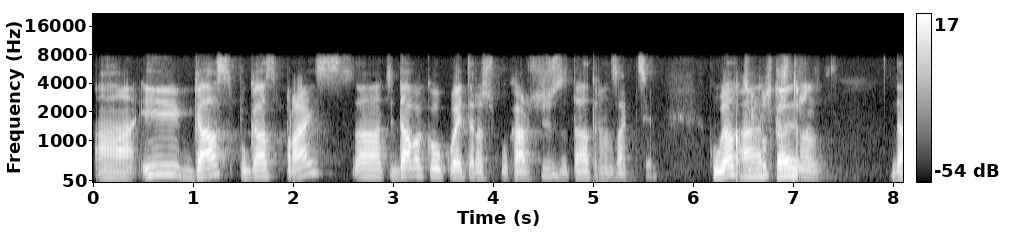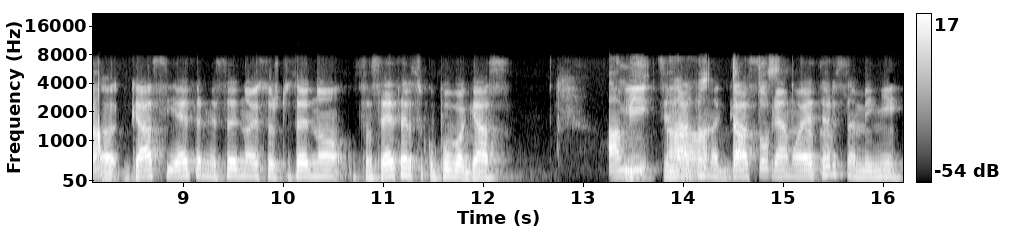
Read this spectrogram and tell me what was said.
а, и газ по газ прайс а, ти дава колко етера ще похарчиш за тази транзакция. Когато ти пускаш е... транз... Да? А, газ и етер не са едно и също. Все едно с етер се купува газ. Ами, и цената а, на газ да, прямо етер да. са мини.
